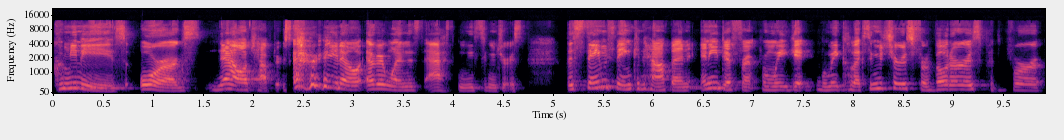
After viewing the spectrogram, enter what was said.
Communities, orgs, now chapters, you know, everyone is asking these signatures. The same thing can happen any different from we get when we collect signatures for voters, for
